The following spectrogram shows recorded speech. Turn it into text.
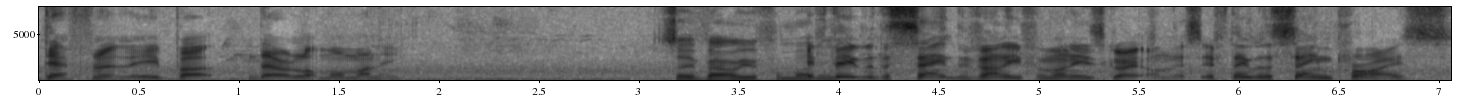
Definitely, but they're a lot more money. So value for money. If they were the same, the value for money is great on this. If they were the same price,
